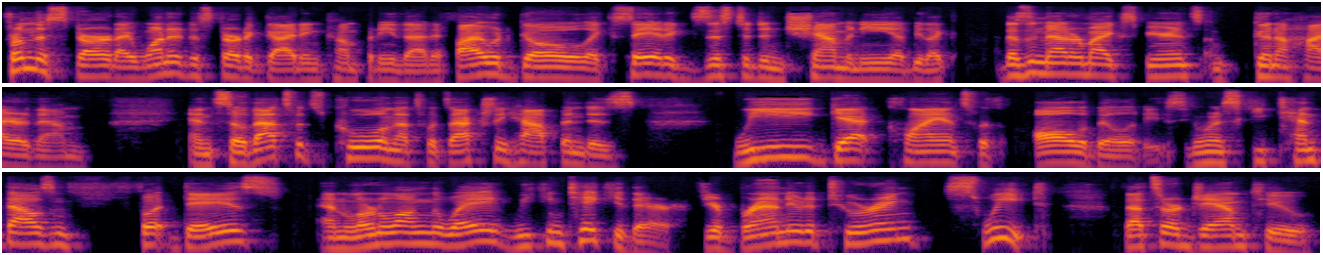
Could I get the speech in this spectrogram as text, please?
from the start, I wanted to start a guiding company that if I would go, like, say it existed in Chamonix, I'd be like, doesn't matter my experience, I'm gonna hire them. And so that's what's cool. And that's what's actually happened is we get clients with all abilities. You want to ski 10,000 foot days? And learn along the way, we can take you there. If you're brand new to touring, sweet. That's our jam too.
